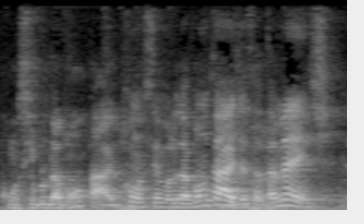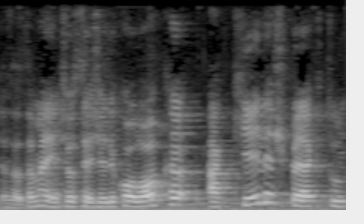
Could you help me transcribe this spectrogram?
com o símbolo da vontade. Com o símbolo da vontade, exatamente. Exatamente. Ou seja, ele coloca aquele aspecto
